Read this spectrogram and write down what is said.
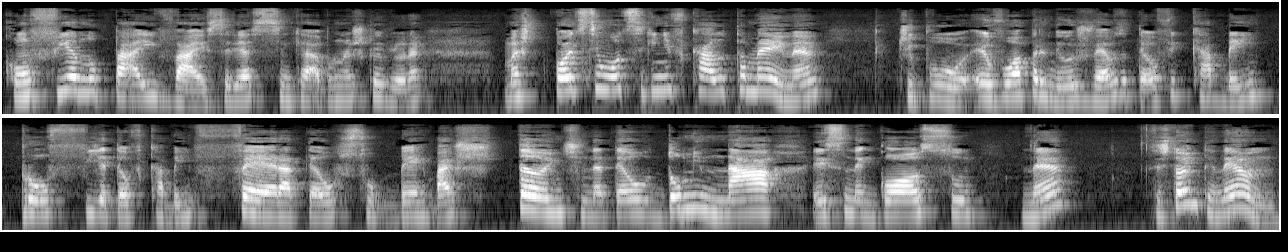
Confia no pai e vai. Seria assim que a Bruna escreveu, né? Mas pode ser um outro significado também, né? Tipo, eu vou aprender os verbos até eu ficar bem profi, até eu ficar bem fera, até eu souber bastante, né? Até eu dominar esse negócio, né? Vocês estão entendendo?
